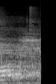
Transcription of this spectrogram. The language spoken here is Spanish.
México.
